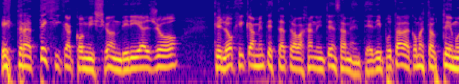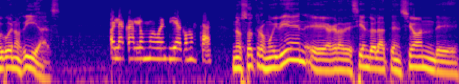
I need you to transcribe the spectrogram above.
estratégica comisión, diría yo, que lógicamente está trabajando intensamente. Diputada, ¿cómo está usted? Muy buenos días. Hola Carlos, muy buen día, ¿cómo estás? Nosotros muy bien, eh, agradeciendo la atención de,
